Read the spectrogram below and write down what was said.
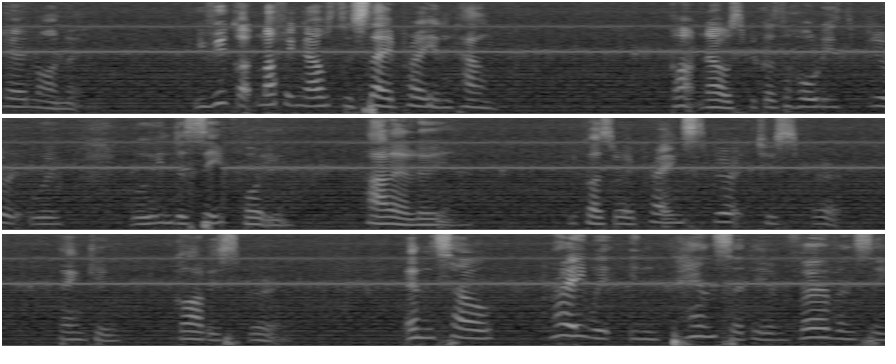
depend on it. If you've got nothing else to say, pray in tongue. God knows because the Holy Spirit will, will intercede for you. Hallelujah. Because we're praying spirit to spirit. Thank you. God is spirit. And so pray with intensity and fervency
